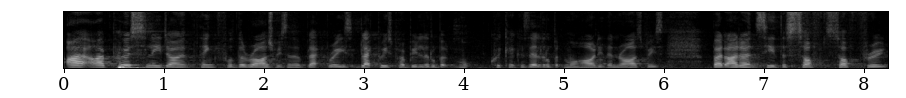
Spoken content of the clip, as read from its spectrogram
I, I personally don't think for the raspberries and the blackberries, blackberries probably a little bit more quicker because they're a little bit more hardy than raspberries, but I don't see the soft, soft fruit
